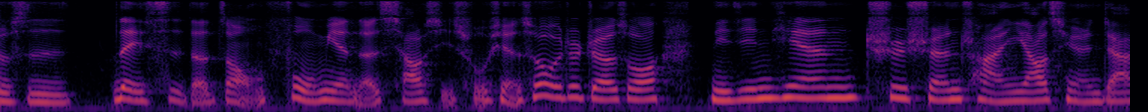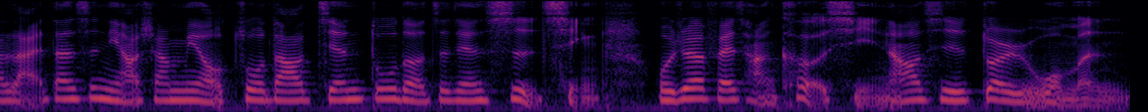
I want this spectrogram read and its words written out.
就是类似的这种负面的消息出现，所以我就觉得说，你今天去宣传邀请人家来，但是你好像没有做到监督的这件事情，我觉得非常可惜。然后其实对于我们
